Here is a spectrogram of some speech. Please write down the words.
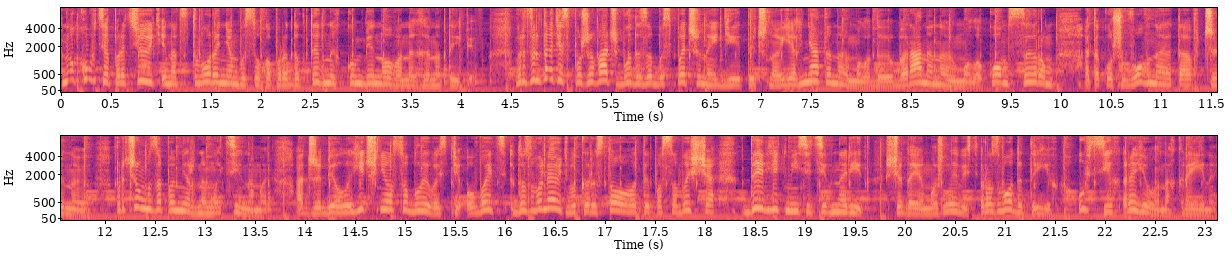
Науковці працюють і над створенням високопродуктивних комбінованих генотипів. В результаті споживач буде забезпечений дієтичною ягнятиною, молодою бараниною, молоком, сиром, а також вовною та овчиною. Причому за помірними цінами, адже біологічні особливості овець дозволяють використовувати пасовища 9 місяців на рік, що дає можливість розводити їх у всіх регіонах країни.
